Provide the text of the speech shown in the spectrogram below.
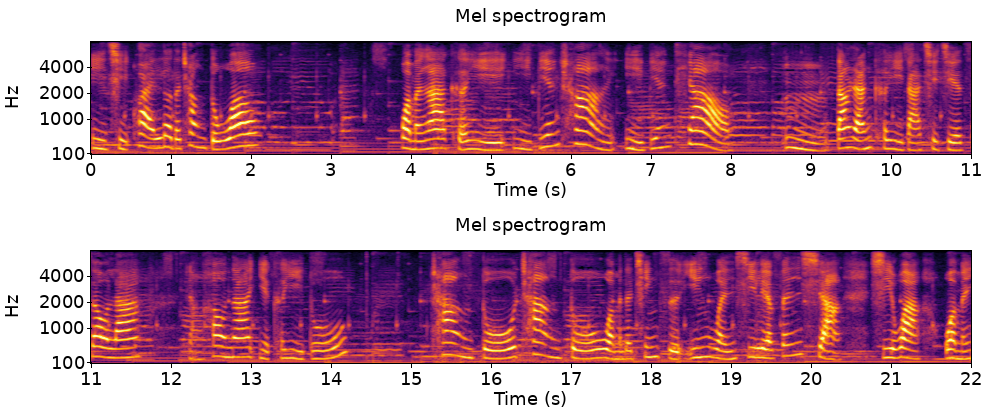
一起快乐的唱读哦。我们啊，可以一边唱一边跳。嗯，当然可以打起节奏啦，然后呢，也可以读、唱读、唱读我们的亲子英文系列分享。希望我们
